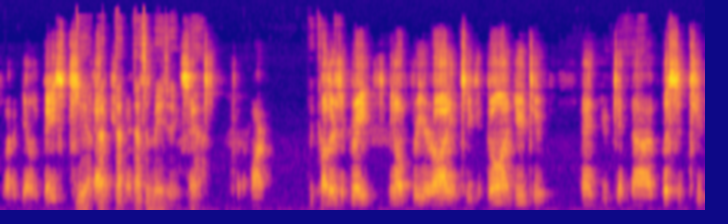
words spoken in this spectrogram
to on a daily basis. Yeah, that, that, that's amazing. Yeah. For the market. Well, there's a great, you know, for your audience, you can go on YouTube and you can uh, listen to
